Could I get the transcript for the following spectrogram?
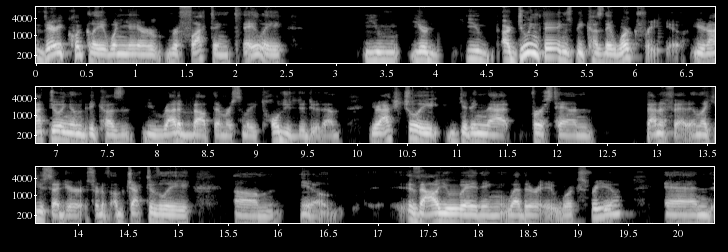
very quickly when you're reflecting daily you you're you are doing things because they work for you. You're not doing them because you read about them or somebody told you to do them. You're actually getting that firsthand benefit. And like you said, you're sort of objectively, um, you know, evaluating whether it works for you, and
